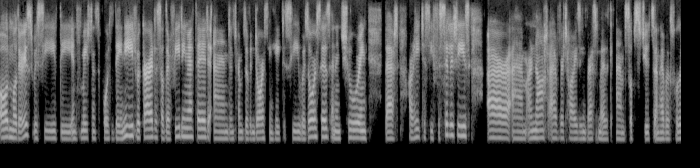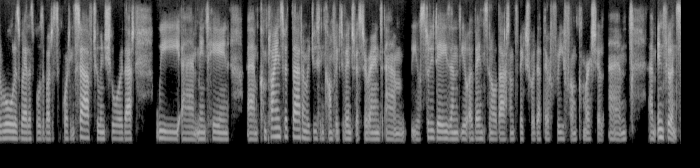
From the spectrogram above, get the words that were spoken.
all mothers receive the information and support that they need regardless of their feeding method and in terms of endorsing HSE resources and ensuring that our HSE facilities are, um, are not advertising breast milk um, substitutes and have a, so the role as well, I suppose, about supporting staff to ensure that we um, maintain um, compliance with that and reducing conflict of interest around um, you know study days and you know events and all that and to make sure that they're free from commercial influence.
